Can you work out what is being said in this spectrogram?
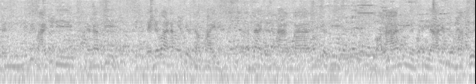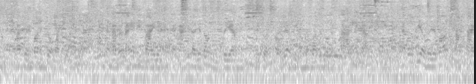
เป็นนิมิตหมายที่ดีนะครับที่เห็นได้ว่านักท่องเที่ยวชาวไทยเนี่ยนะครับได้เดินทางมาท่องเที่ยวที่เกาะล้านที่เมืองพัทยาเนี่ยเพิ่มมากขึ้นนะครับโดยเฉพาะในช่วงวันหยุดนะครับแล้วหลังจากนี้ไปเนี่ยการที่เราจะต้องเตรียมในส่วนของเรื่องสิ่งอำนวยความสะดวกต่างๆให้กับนักท่องเที่ยวโดยเฉพาะชาวไทย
